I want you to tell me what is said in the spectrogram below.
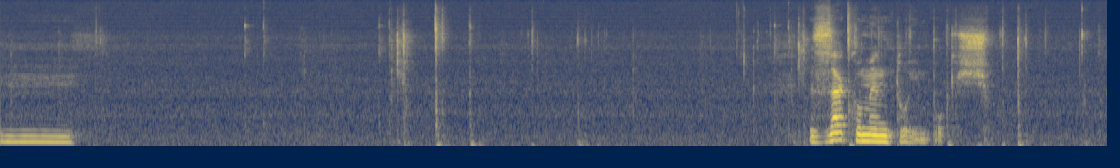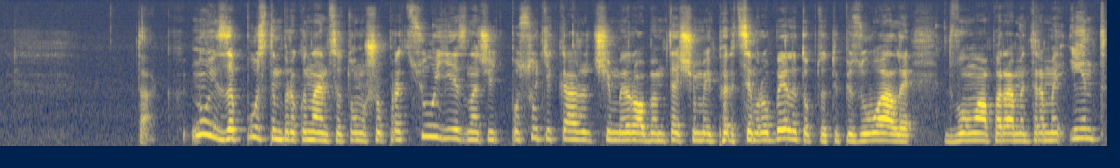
М. Закоментуємо поки що. Так. Ну і запустимо, переконаємося в тому, що працює. Значить, по суті кажучи, ми робимо те, що ми перед цим робили, тобто типізували двома параметрами int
